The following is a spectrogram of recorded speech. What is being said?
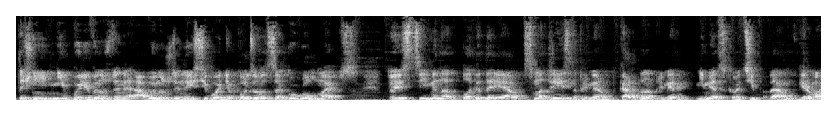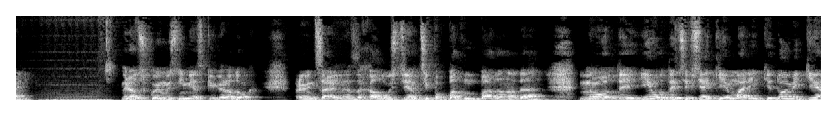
точнее, не были вынуждены, а вынуждены и сегодня пользоваться Google Maps. То есть именно благодаря, смотреть, например, вот карту, например, немецкого типа, да, в Германии. Берется какой-нибудь немецкий городок, провинциальное захолустье, типа Баден-Бадена, да, ну вот, и, и вот эти всякие маленькие домики,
